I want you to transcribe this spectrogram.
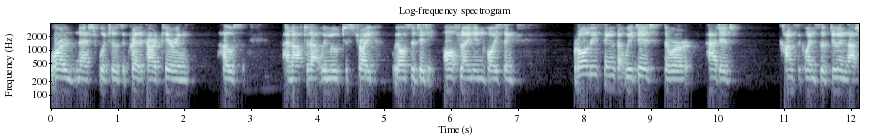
WorldNet, which was a credit card clearing house, and after that, we moved to Stripe. We also did offline invoicing. But all these things that we did, there were added consequences of doing that.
